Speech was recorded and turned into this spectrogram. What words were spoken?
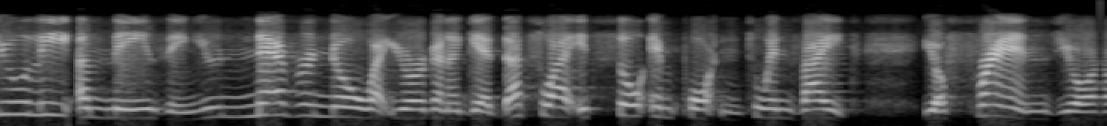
truly amazing. You never know what you're going to get. That's why it's so important to invite your friends, your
